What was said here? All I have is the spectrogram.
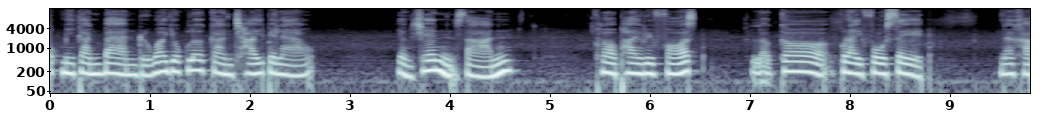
กมีการแบนหรือว่ายกเลิกการใช้ไปแล้ว อย่างเช่นสารคลอไพริฟอสแล้วก็ไกรโฟเซตนะคะ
